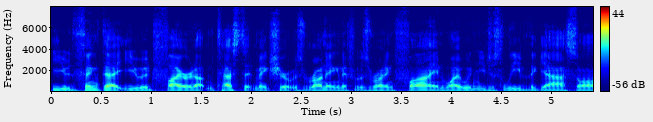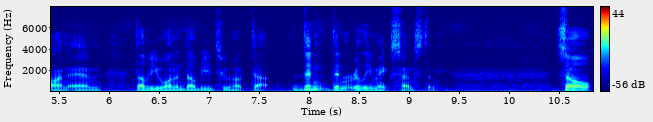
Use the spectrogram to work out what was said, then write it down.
you'd think that you would fire it up and test it, make sure it was running, and if it was running fine, why wouldn't you just leave the gas on and W1 and W2 hooked up? It didn't didn't really make sense to me. So,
